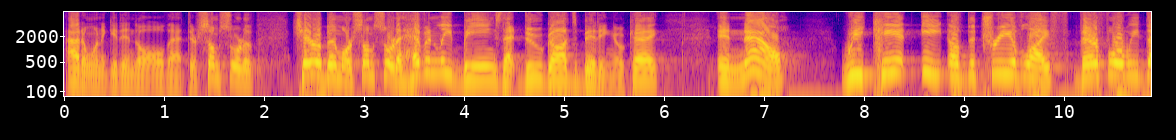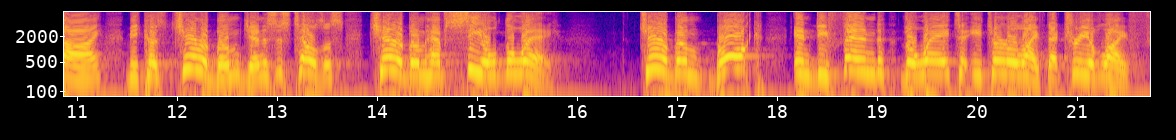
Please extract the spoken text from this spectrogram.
I don't want to get into all that. There's some sort of cherubim or some sort of heavenly beings that do God's bidding, okay? And now, we can't eat of the tree of life, therefore we die, because cherubim, Genesis tells us, cherubim have sealed the way. Cherubim block and defend the way to eternal life, that tree of life.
